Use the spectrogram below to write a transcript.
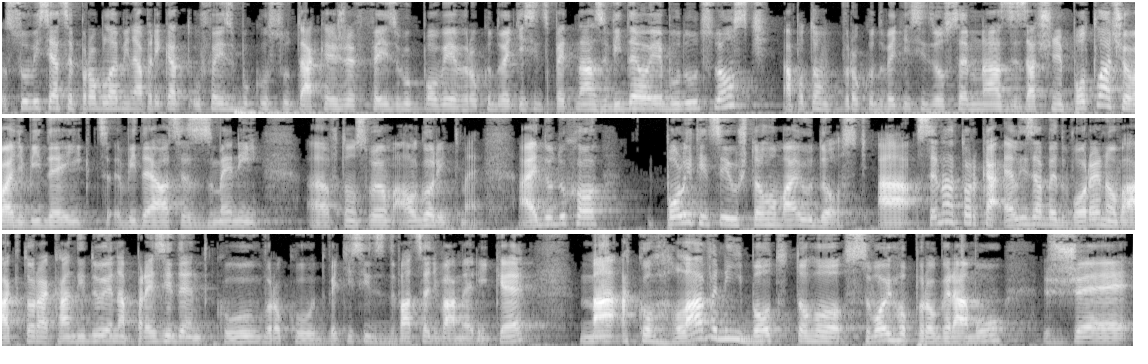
súvisiace problémy napríklad u Facebooku sú také, že Facebook povie v roku 2015 video je budúcnosť a potom v roku 2018 začne potlačovať videí, videá cez zmeny e, v tom svojom algoritme. A jednoducho politici už toho majú dosť. A senátorka Elizabeth Warrenová, ktorá kandiduje na prezidentku v roku 2020 v Amerike, má ako hlavný bod toho svojho programu, že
